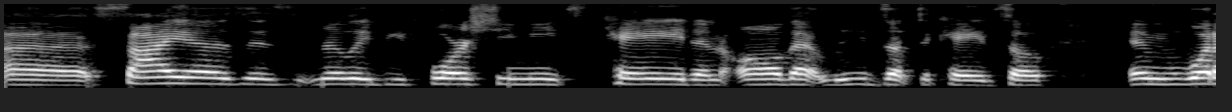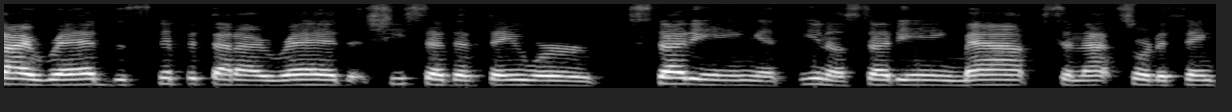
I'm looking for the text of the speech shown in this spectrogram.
uh, Saya's is really before she meets Cade and all that leads up to Cade. So, in what I read, the snippet that I read, she said that they were studying and you know studying maps and that sort of thing.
